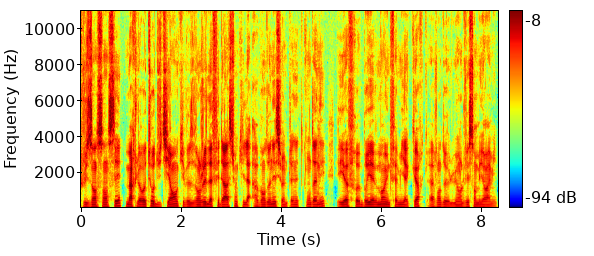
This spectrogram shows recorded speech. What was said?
plus encensé, marque le retour du tyran qui veut se venger de la fédération qui l'a abandonné sur une planète condamnée et offre brièvement une famille à Kirk avant de lui enlever son meilleur ami.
